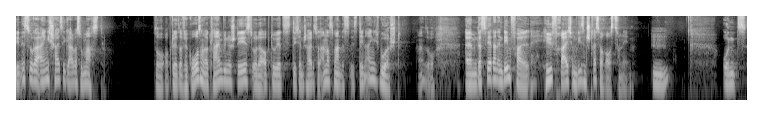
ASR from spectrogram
denen ist sogar eigentlich scheißegal, was du machst. So, ob du jetzt auf der großen oder kleinen Bühne stehst oder ob du jetzt dich entscheidest, was anderes zu machen, das ist denen eigentlich wurscht. Ja, ne? so. Ähm, das wäre dann in dem Fall hilfreich, um diesen Stressor rauszunehmen. Mhm. Und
